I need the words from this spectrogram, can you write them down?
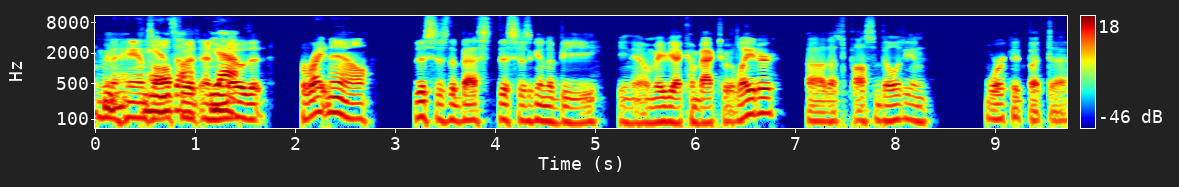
I'm going to Mhm. hands, Hands off, off, it and yeah. know that for right now, this is the best. This is going to be. You know, maybe I come back to it later. Uh, that's a possibility and work it, but uh,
